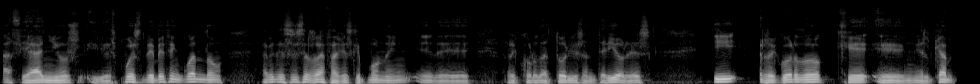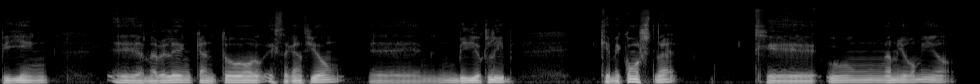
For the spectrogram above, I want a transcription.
hace años y después de vez en cuando, a veces esos ráfagas que ponen eh, de recordatorios anteriores y recuerdo que en el Campillín eh, Ana Belén cantó esta canción eh, en un videoclip que me consta que un amigo mío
